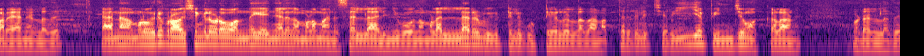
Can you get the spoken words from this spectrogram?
പറയാനുള്ളത്. കാരണം നമ്മൾ ഒരു പ്രാവശ്യമെങ്കിലും ഇവിടെ വന്നു കഴിഞ്ഞാൽ നമ്മളെ മനസ്സെല്ലാം അലിഞ്ഞു പോകും. നമ്മളെല്ലാവരും വീട്ടിൽ കുട്ടികളുള്ളതാണ്. അത്തരത്തിൽ ചെറിയ പിഞ്ചു മക്കളാണ് ഇവിടെ ഉള്ളത്.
